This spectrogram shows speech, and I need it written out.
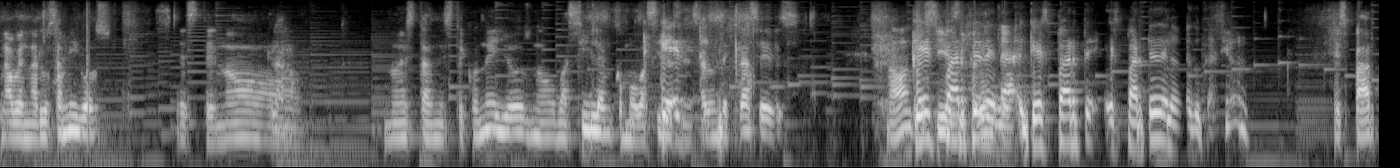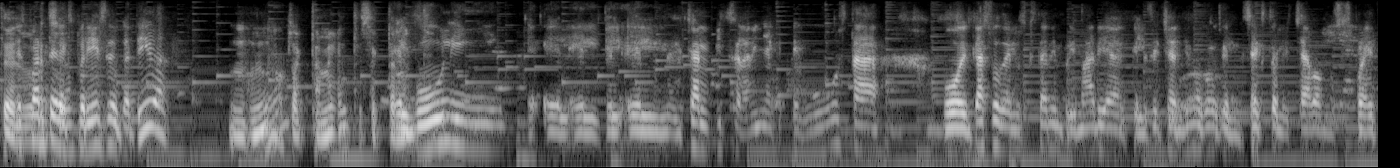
no ven a los amigos, este, no, no están este, con ellos, no vacilan como vacilan en el salón de clases. ¿no? Que es parte de la, que es parte, es parte de la educación. Es parte de, es parte de la experiencia educativa. Exactamente, exactamente. El bullying, el, el, el, el echarle a la niña que te gusta, o en caso de los que están en primaria, que les echan, yo me acuerdo que en el sexto le echábamos sprays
